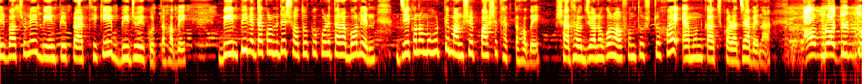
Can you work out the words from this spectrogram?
নির্বাচনে বিএনপির প্রার্থীকে বিজয়ী করতে হবে। বিএনপি নেতাকর্মীদের সতর্ক করে তারা বলেন যে কোনো মুহূর্তে মানুষের পাশে থাকতে হবে। সাধারণ জনগণ অসন্তুষ্ট হয়, এমন কাজ করা যাবে না। আমরা কিন্তু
